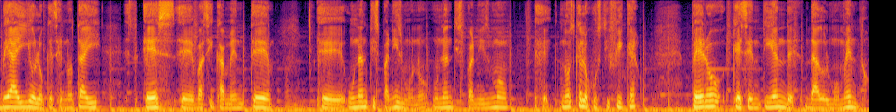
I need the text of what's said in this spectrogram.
ve ahí o lo que se nota ahí es, eh, básicamente un antihispanismo, ¿no? Un antihispanismo, no es que lo justifique, pero que se entiende dado el momento.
